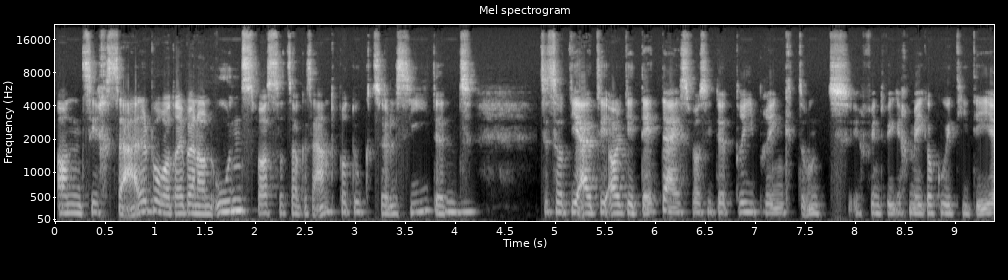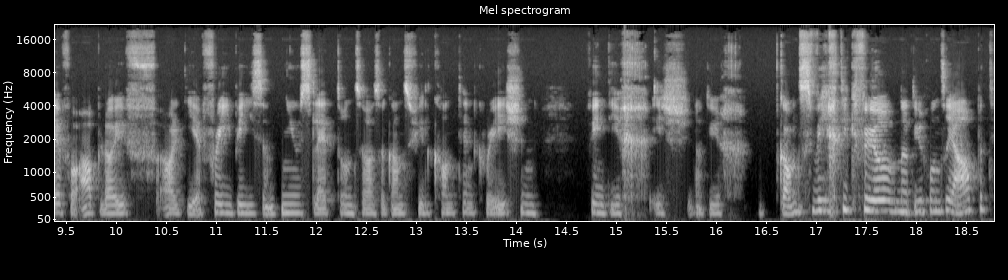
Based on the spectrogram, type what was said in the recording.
an sich selber oder eben an uns, was sozusagen das Endprodukt soll sein. Dort, Mhm. so die, auch die, all die Details, die sie dort reinbringt und ich finde wirklich mega gute Ideen von Abläufen, all die Freebies und Newsletter und so, also ganz viel Content Creation finde ich, ist natürlich ganz wichtig für natürlich unsere Arbeit.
